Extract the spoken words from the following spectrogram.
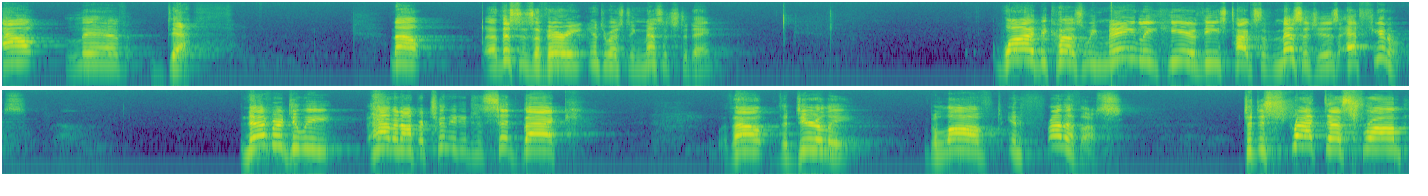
outlive death. Now, uh, this is a very interesting message today. Why? Because we mainly hear these types of messages at funerals. Never do we have an opportunity to sit back without the dearly beloved in front of us to distract us from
